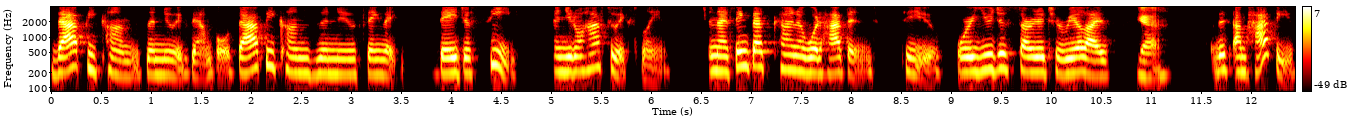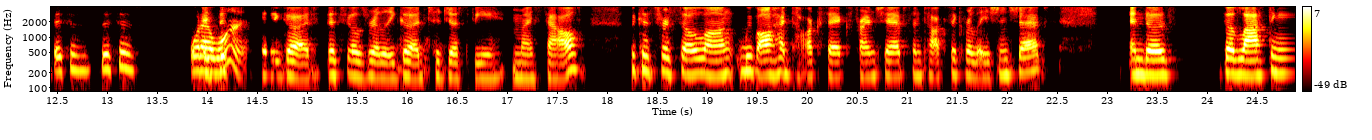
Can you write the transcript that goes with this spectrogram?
that becomes the new example. That becomes the new thing that they just see and you don't have to explain. And i think that's kind of what happened to you where you just started to realize yeah. this i'm happy. This is this is what i want. really good. This feels really good to just be myself because for so long we've all had toxic friendships and toxic relationships and those the lasting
